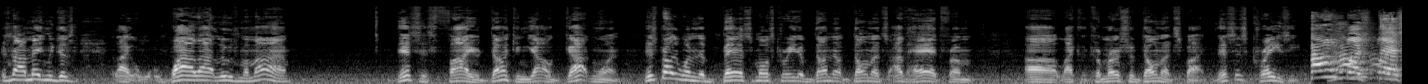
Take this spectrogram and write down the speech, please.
It's not making me just like wild out lose my mind. This is fire. Dunkin', y'all got one. This is probably one of the best, most creative donut donuts I've had from uh, like a commercial donut spot. This is crazy. How much that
